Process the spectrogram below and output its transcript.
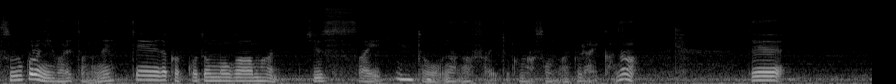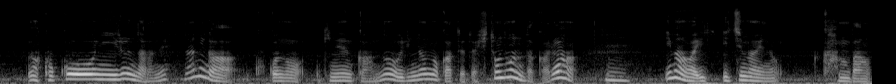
その頃に言われたのね。でだから子供がまあ10歳と7歳とか、まあそんなぐらいかな。で、まあ、ここにいるんならね何がここの記念館の売りなのかって言ったら人なんだからうん。今は1枚の看板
